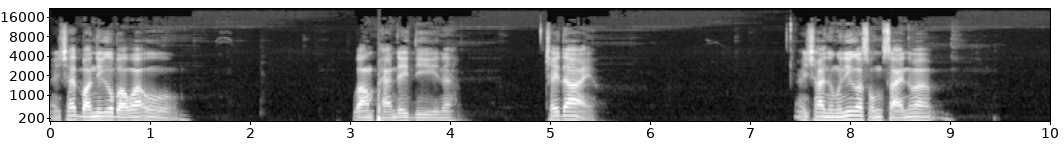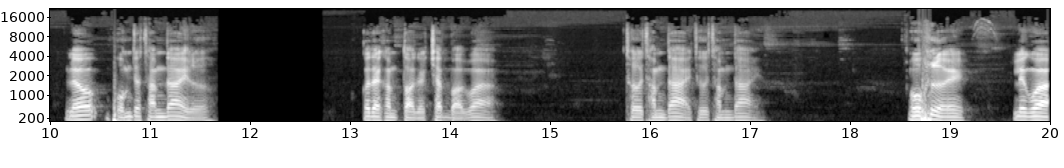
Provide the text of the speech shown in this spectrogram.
ไอ้แชทบอลนี้ก็บอกว่า โอ้วางแผนได้ดีนะ ใช้ได้ไอ้ชายหนุ่มคนนี้ก็สงสัยนะว่า แล้วผมจะทำได้เหรอ ก็ได้คำตอบจากแชทบอทว่า เธอทำได้ เธอทำได้โอ้เลย เรียกว่า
